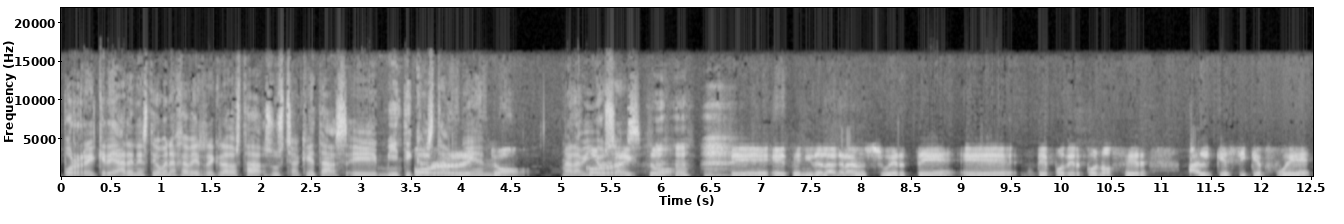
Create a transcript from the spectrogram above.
por recrear en este homenaje, habéis recreado hasta sus chaquetas eh, míticas también. correcto Maravillosas. Correcto. Eh, he tenido la gran suerte eh, de poder conocer al que sí que fue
